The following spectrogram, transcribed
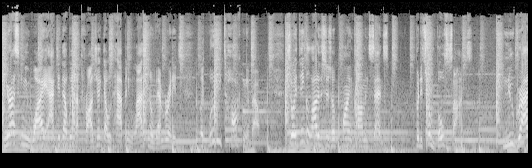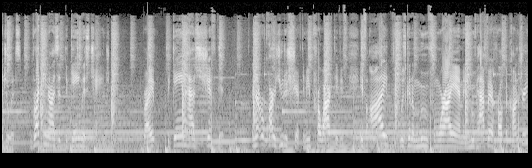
And you're asking me why I acted that way on a project that was happening last November, and it's like, what are we talking about? So I think a lot of this is applying common sense, but it's from both sides. New graduates recognize that the game has changed, right? The game has shifted. And that requires you to shift and be proactive. If, if I was gonna move from where I am and move halfway across the country,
